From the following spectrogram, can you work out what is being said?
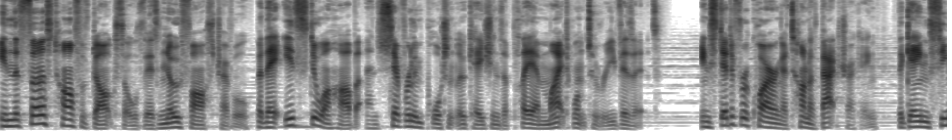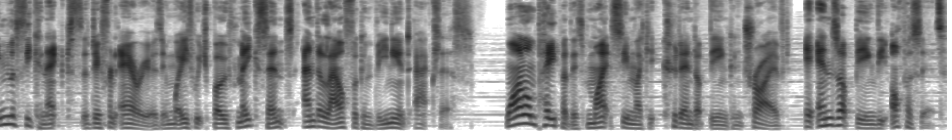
In the first half of Dark Souls there's no fast travel, but there is still a hub and several important locations a player might want to revisit. Instead of requiring a ton of backtracking, the game seamlessly connects the different areas in ways which both make sense and allow for convenient access. While on paper this might seem like it could end up being contrived, it ends up being the opposite.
